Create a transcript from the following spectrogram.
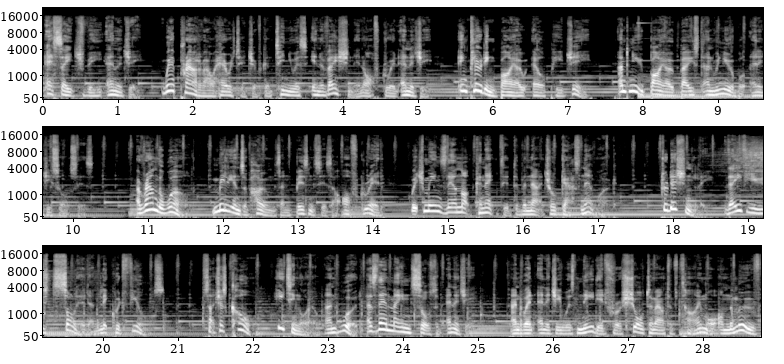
SHV Energy, we're proud of our heritage of continuous innovation in off-grid energy, including bio-LPG and new bio-based and renewable energy sources. Around the world, millions of homes and businesses are off-grid, which means they are not connected to the natural gas network. Traditionally, they've used solid and liquid fuels, such as coal, heating oil and wood as their main source of energy. And when energy was needed for a short amount of time or on the move,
